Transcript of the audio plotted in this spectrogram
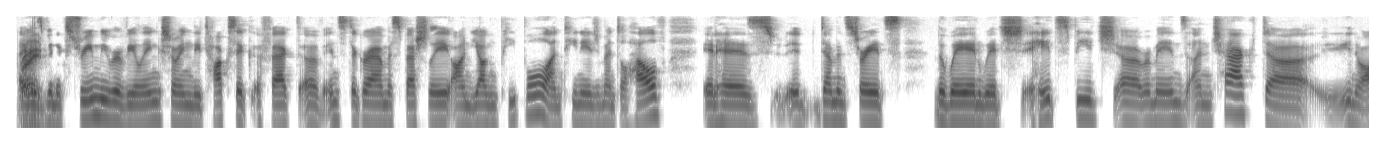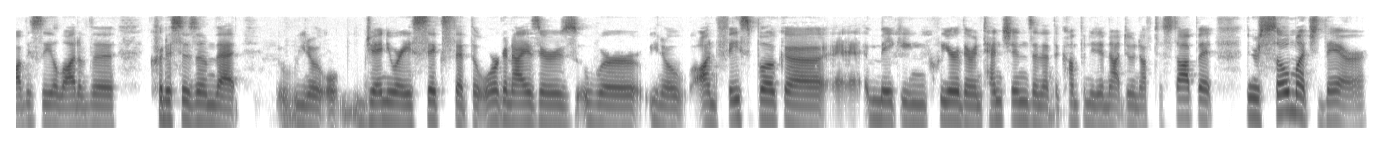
Right. It has been extremely revealing, showing the toxic effect of Instagram, especially on young people, on teenage mental health. It has it demonstrates the way in which hate speech uh, remains unchecked. Uh, you know, obviously, a lot of the criticism that you know January 6th that the organizers were you know on Facebook uh, making clear their intentions and that the company did not do enough to stop it. There's so much there,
